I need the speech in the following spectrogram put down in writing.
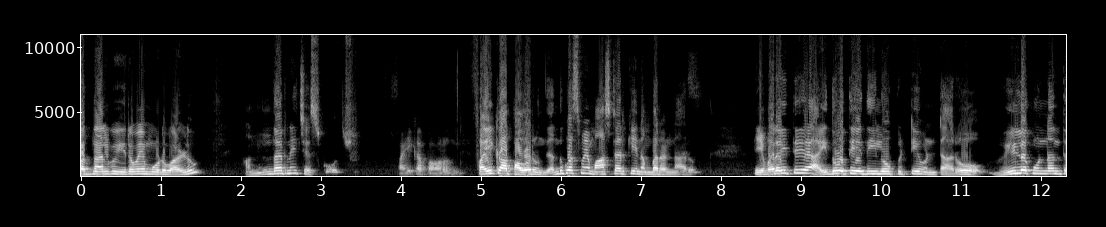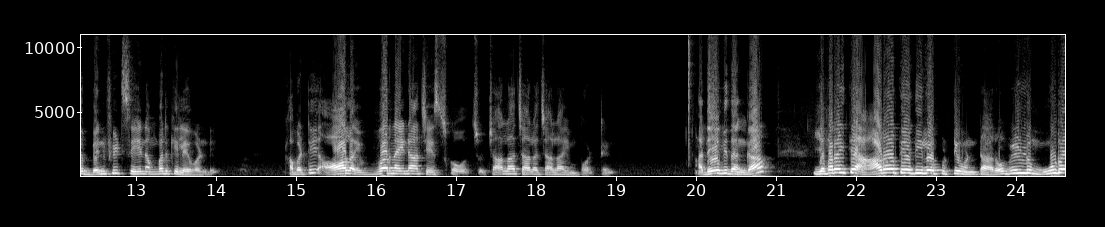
పద్నాలుగు ఇరవై మూడు వాళ్ళు అందరినీ చేసుకోవచ్చు. ఫైవ్ కా పవర్ ఉంది. ఫైవ్కి ఆ పవర్ ఉంది. అందుకోసమే మాస్టర్కి నంబర్ అన్నారు. ఎవరైతే ఐదో తేదీలో పుట్టి ఉంటారో వీళ్ళకు ఉన్నంత బెనిఫిట్స్ ఏ నంబర్కి లేవండి. కాబట్టి ఆల్ ఎవరినైనా చేసుకోవచ్చు. చాలా చాలా చాలా ఇంపార్టెంట్ అదేవిధంగా ఎవరైతే ఆరో తేదీలో పుట్టి ఉంటారో వీళ్ళు మూడో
